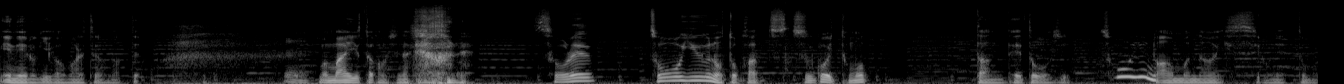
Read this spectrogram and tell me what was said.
エネルギーが生まれてるんだって、うん。まあ、前言ったかもしれないけどあれ。それそういうのとかすすごいと思ったんで当時そういうのあんまないっすよねと思っ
